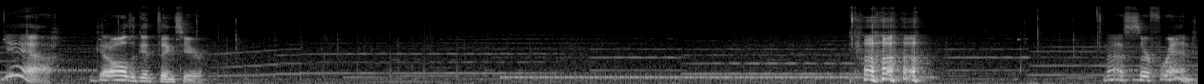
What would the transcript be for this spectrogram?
Yeah, we got all the good things here. no, this is our friend.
